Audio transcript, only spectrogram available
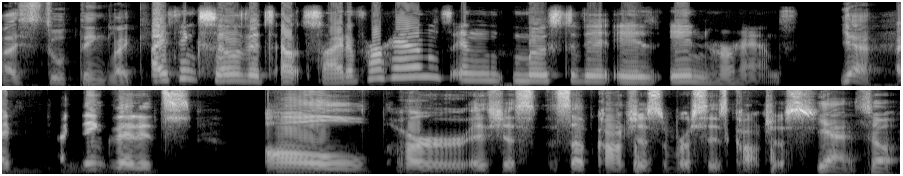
I still think like I think some of it's outside of her hands, and most of it is in her hands. yeah, I I think that it's all her. It's just subconscious versus conscious. yeah. So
